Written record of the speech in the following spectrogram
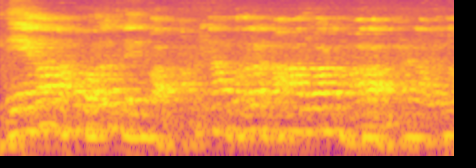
இதே தான் நம்ம உலகத்தில் எதிர்பார்ப்போம். அப்படின்னா முதல்ல நான் அதுவாக மாறாமல் நான் வந்து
